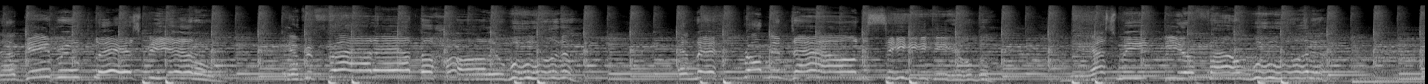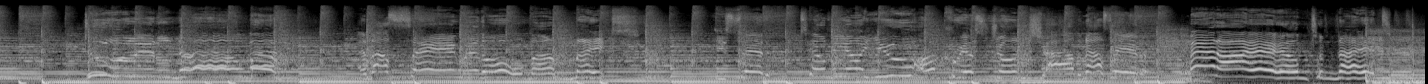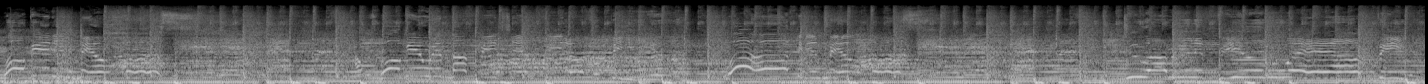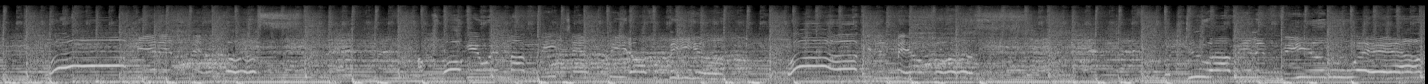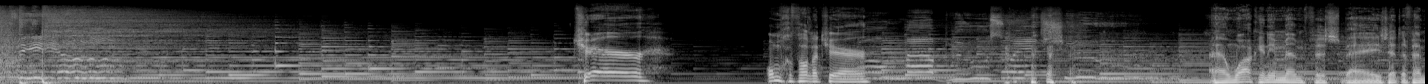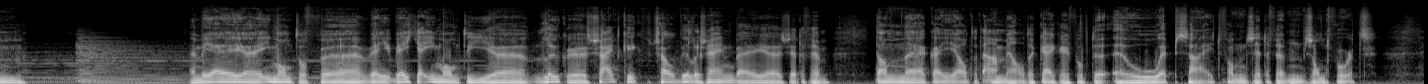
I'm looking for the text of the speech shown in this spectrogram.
Now Gabriel plays piano every Friday at the Hollywood, Omgevallen chair. En Walking in Memphis bij ZFM. En ben jij eh, iemand of eh, weet, weet jij iemand die eh, leuke sidekick zou willen zijn bij eh, ZFM? Dan eh, kan je je altijd aanmelden. Kijk even op de eh, website van ZFM Zandvoort.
